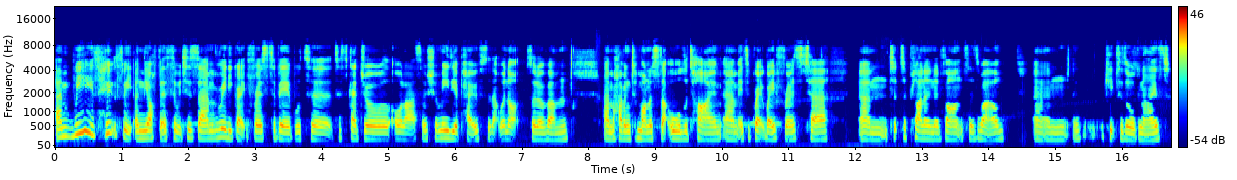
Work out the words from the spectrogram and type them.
Um, we use Hootsuite in the office, which is um, really great for us to be able to to schedule all our social media posts so that we're not sort of um, um having to monitor that all the time. Um, it's a great way for us to um, to, to, plan in advance as well. Um, keeps us organised.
